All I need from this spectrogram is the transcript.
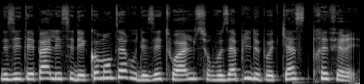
n'hésitez pas à laisser des commentaires ou des étoiles sur vos applis de podcast préférés.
